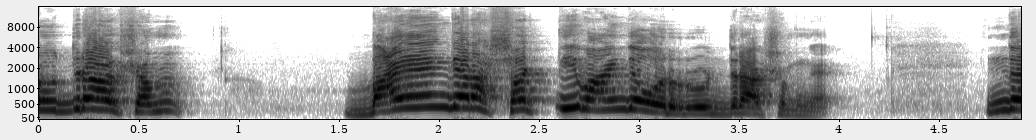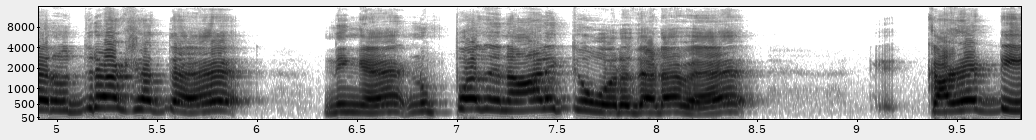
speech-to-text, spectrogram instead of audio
ருத்ராட்சம் பயங்கர சக்தி வாய்ந்த ஒரு ருத்ராட்சம்ங்க. இந்த ருத்ராட்சத்தை நீங்கள் முப்பது நாளைக்கு ஒரு தடவை கழட்டி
